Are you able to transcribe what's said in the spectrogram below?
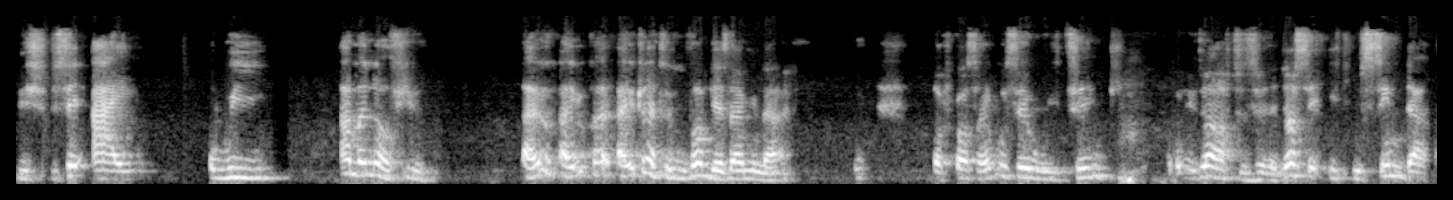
you should say I, we. How many of you? Are you, are you, are you trying to involve the examiner? Of course, some people say we think, but you don't have to say that. Just say it will seem that.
